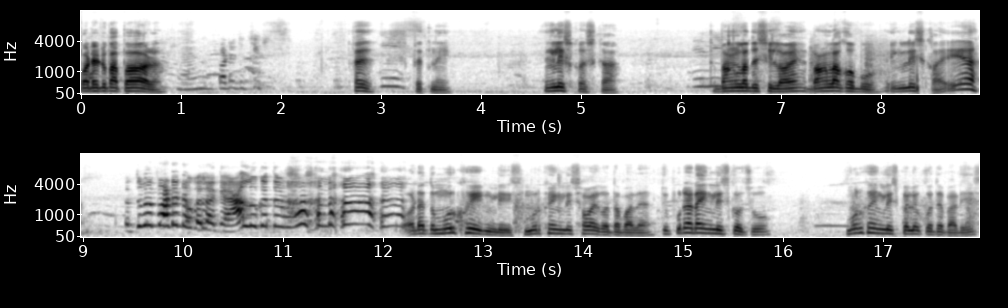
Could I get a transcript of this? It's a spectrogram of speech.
পটেটো পাপড় হ্যাঁ পটেটো হ্যাঁ পেত নেই ইংলিশ কস কা তো বাংলাদেশি লয় বাংলা কব ইংলিশ কয় ইয়া তুমি পটেটো কে লাগে আলু কে তো না। ওটা তো মূর্খ ইংলিশ মূর্খ ইংলিশ সবাই করতে পারে। তুই পুরাটা ইংলিশ করছু। মূর্খ ইংলিশ করলেও করতে পারিস।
